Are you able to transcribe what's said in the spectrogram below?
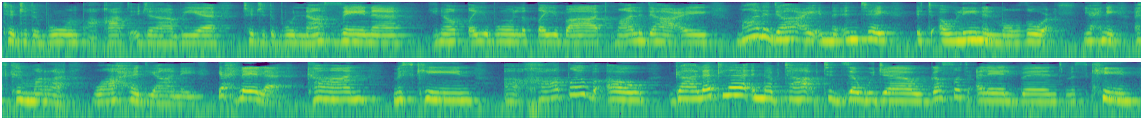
تجذبون طاقات إيجابية تجذبون ناس زينة know, تطيبون للطيبات ما له داعي ما له داعي إن أنت تأولين الموضوع. يعني أذكر مرة واحد يعني يا حليلة كان مسكين آه، خاطب أو قالت له انه بتتزوجه وقصت عليه البنت مسكين.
